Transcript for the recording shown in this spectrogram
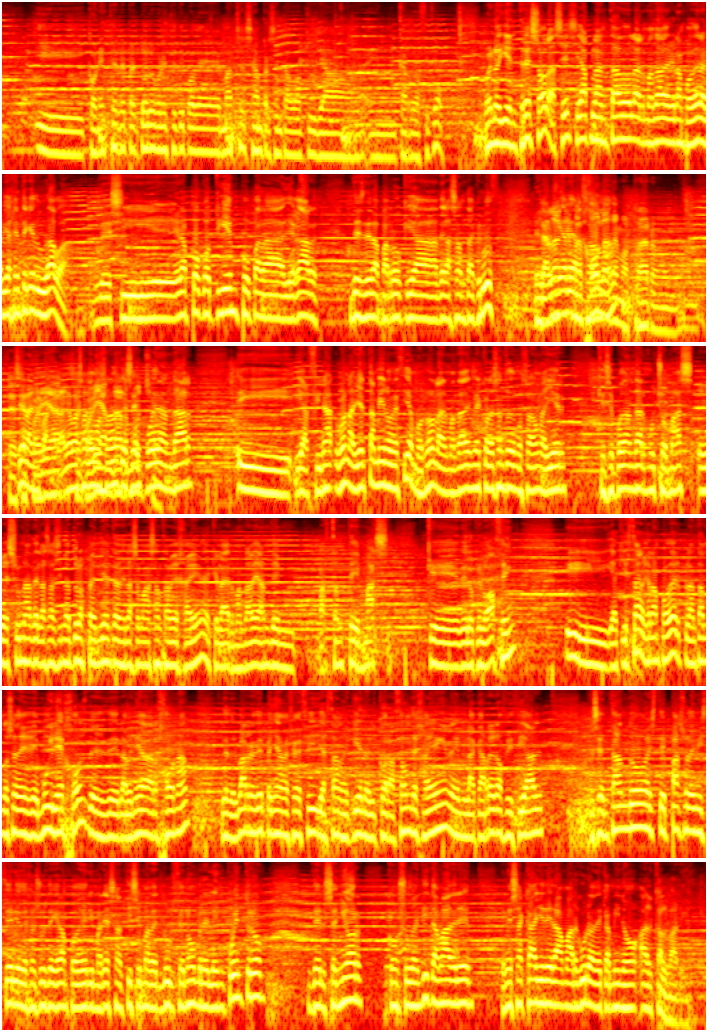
y con este repertorio, con este tipo de marchas se han presentado aquí ya en carrera oficial. Bueno, y en tres horas ¿eh? se ha plantado la Hermandad del Gran Poder. Había gente que dudaba de si era poco tiempo para llegar desde la parroquia de la Santa Cruz. En la Ya línea de Arjona. lo demostraron. Que Sí, se podía- año se podía demostraron que se mucho. puede andar y, y al final, bueno, ayer también lo decíamos, ¿no? La Hermandad del Miércoles Santo demostraron ayer que se puede andar mucho más. Es una de las asignaturas pendientes de la Semana Santa de Jaén, que las hermandades anden bastante más que de lo que lo hacen. Y, y aquí está el gran poder plantándose desde muy lejos, desde la avenida de Arjona, desde el barrio de Peñamefeci, ya están aquí en el corazón de Jaén, en la carrera oficial, presentando este paso de misterio de Jesús de Gran Poder y María Santísima del Dulce Nombre, el encuentro del Señor con su bendita Madre en esa calle de la amargura de camino al Calvario.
